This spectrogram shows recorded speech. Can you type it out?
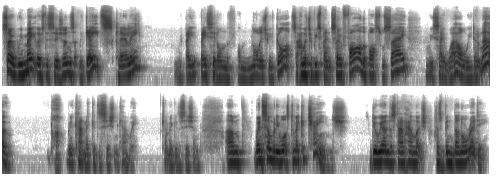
So we make those decisions at the gates, clearly. We base it on the, on knowledge we've got. So, how much have we spent so far? The boss will say. And we say, well, we don't know. We can't make a decision, can we? Can't make a decision. Um, when somebody wants to make a change, do we understand how much has been done already?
